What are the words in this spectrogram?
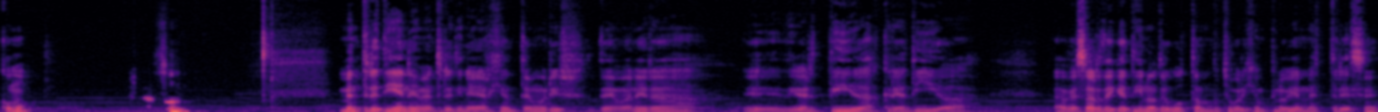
¿Cómo? Son- Me entretiene, me entretiene ver gente morir de manera eh, divertidas, creativas. A pesar de que a ti no te gustan mucho, por ejemplo, Viernes 13.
